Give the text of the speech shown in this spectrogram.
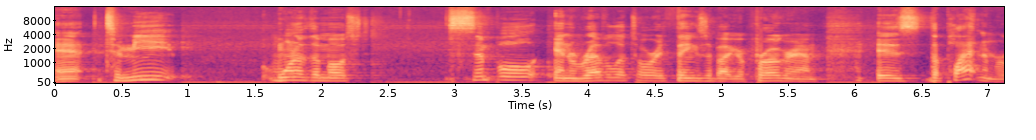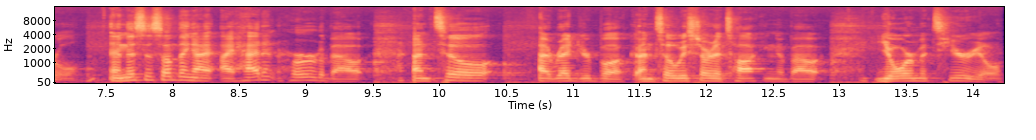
And to me, one of the most simple and revelatory things about your program is the platinum rule. And this is something I, I, hadn't heard about until I read your book, until we started talking about your material.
